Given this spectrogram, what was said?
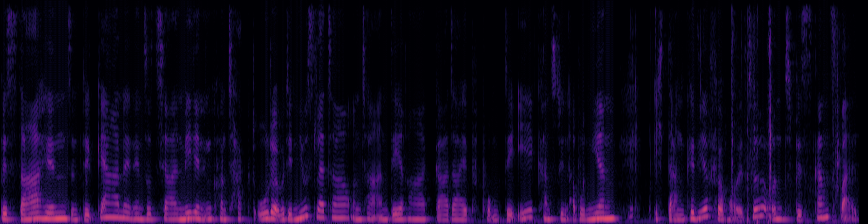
Bis dahin sind wir gerne in den sozialen Medien in Kontakt oder über den Newsletter unter anderagadeib.de kannst du ihn abonnieren. Ich danke dir für heute und bis ganz bald.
